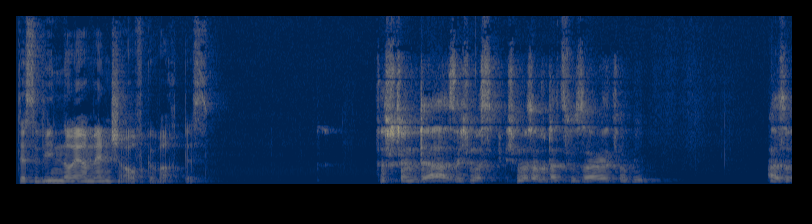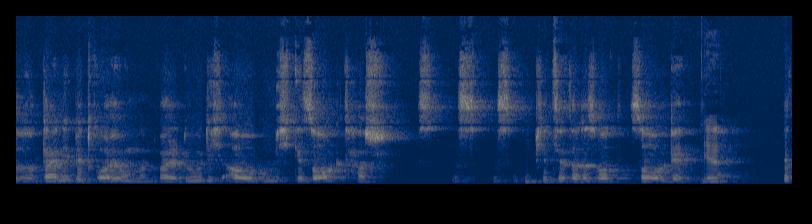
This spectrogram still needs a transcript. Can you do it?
dass du wie ein neuer Mensch aufgewacht bist. Das stimmt, ja. Also ich muss, ich muss aber dazu sagen, Tobi, also deine Betreuung und weil du dich auch um mich gesorgt hast, das, das impliziert ja das Wort Sorge. Ja. Das,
